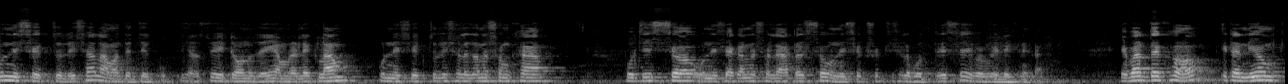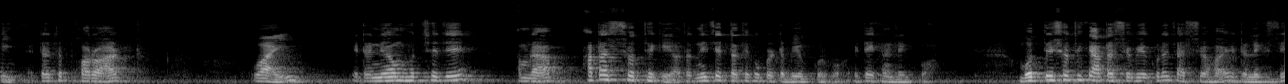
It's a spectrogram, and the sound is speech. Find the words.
উনিশশো একচল্লিশ সাল আমাদের যে আছে, এটা অনুযায়ী আমরা লিখলাম উনিশশো একচল্লিশ সালে জনসংখ্যা, পঁচিশশো, উনিশশো একান্ন সালে আঠাশশো, উনিশশো একষট্টি সালে বত্রিশশো, এভাবে লিখে নিলাম। এবার দেখো, এটা নিয়ম কি? এটা হচ্ছে ফরওয়ার্ড ওয়াই এটা নিয়ম হচ্ছে যে আমরা আঠাশশো থেকে, অর্থাৎ নিচেরটা থেকে উপরটা বিয়োগ করব, এটা এখানে লিখব। বত্রিশশো থেকে আঠাশশো বিয়ে করে চারশো হয়, এটা লিখছি।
